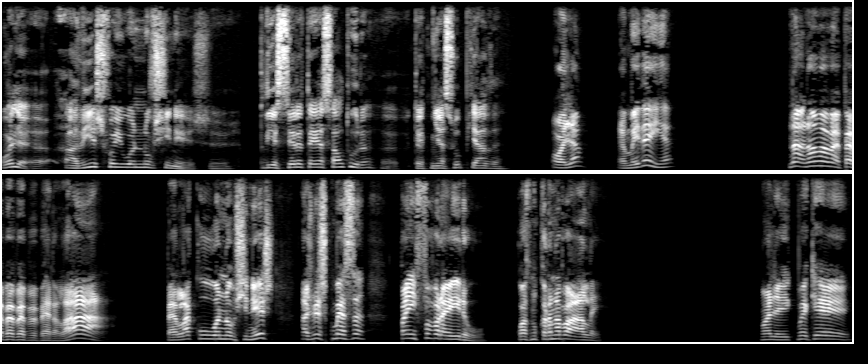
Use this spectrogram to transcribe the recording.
Olha, há dias foi o Ano Novo Chinês. Podia ser até essa altura. Até tinha a sua piada. Olha, é uma ideia. Não, não, mas pera, pera, pera lá. Pera lá que o ano novo chinês às vezes começa para em fevereiro, quase no carnaval. Olha, e como é que é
